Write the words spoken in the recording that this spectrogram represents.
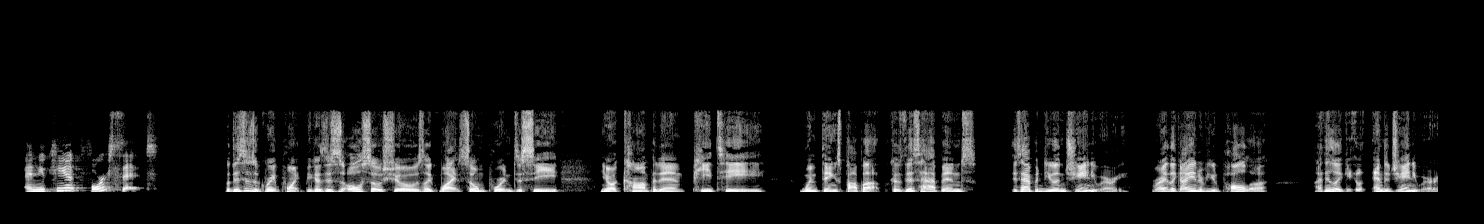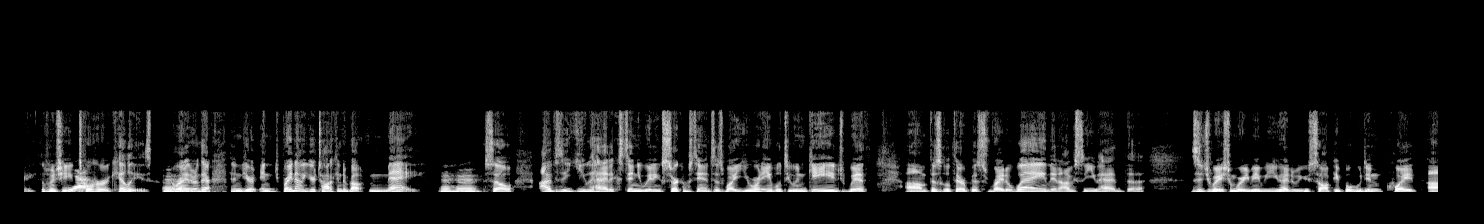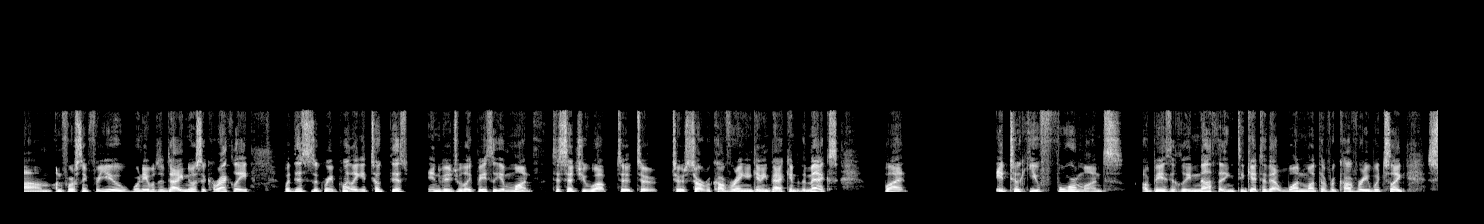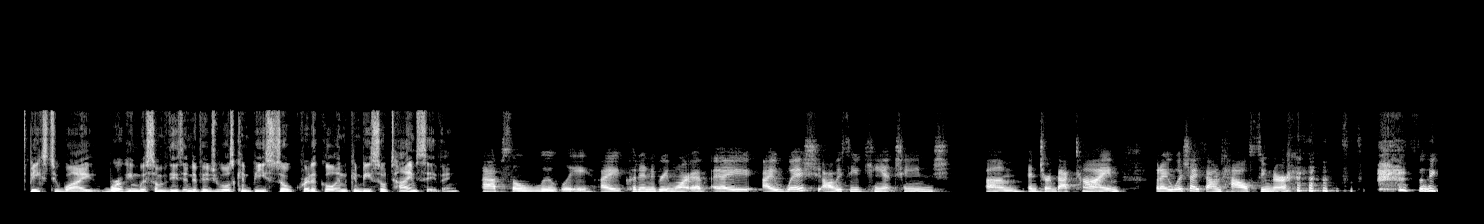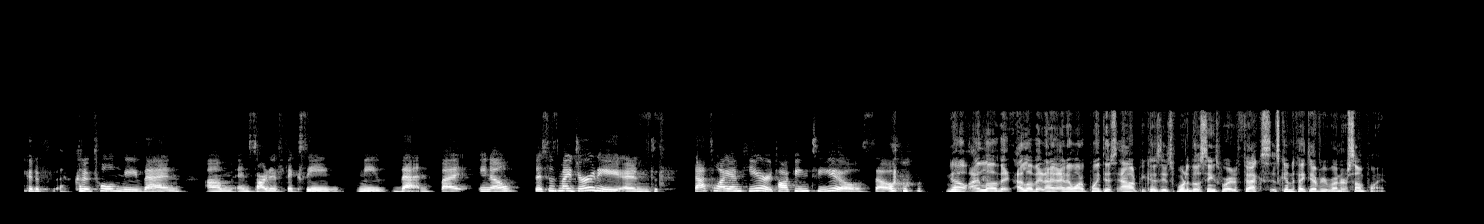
And you can't force it. But this is a great point because this also shows like why it's so important to see, you know, a competent PT when things pop up because this happens this happened to you in January, right? Like I interviewed Paula I think like end of January is when she yeah. tore her Achilles, mm-hmm. right around there. And you're and right now you're talking about May. Mm-hmm. So obviously you had extenuating circumstances why you weren't able to engage with um, physical therapists right away. And then obviously you had the, the situation where maybe you had you saw people who didn't quite, um, unfortunately for you, weren't able to diagnose it correctly. But this is a great point. Like it took this individual like basically a month to set you up to to to start recovering and getting back into the mix but it took you four months of basically nothing to get to that one month of recovery, which like speaks to why working with some of these individuals can be so critical and can be so time saving. Absolutely. I couldn't agree more. I, I, I wish, obviously you can't change, um, and turn back time, but I wish I found Hal sooner. so he could have, could have told me then um, and started fixing me then. But, you know, this is my journey and that's why I'm here talking to you. So. No, I love it. I love it. And I, and I, want to point this out because it's one of those things where it affects, it's going to affect every runner at some point,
